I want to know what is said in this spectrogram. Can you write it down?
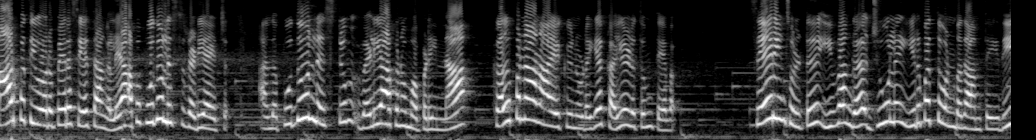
நாற்பத்தி ஒரு பேரை சேர்த்தாங்க இல்லையா? அப்போ புது லிஸ்ட் ரெடி ஆயிடுச்சு. அந்த புது லிஸ்ட்டும் வெளியாகணும் அப்படின்னா கல்பனா நாயக்கினுடைய கையெழுத்தும் தேவை. சரின்னு சொல்லிட்டு இவங்க ஜூலை இருபத்தி ஒன்பதாம் தேதி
